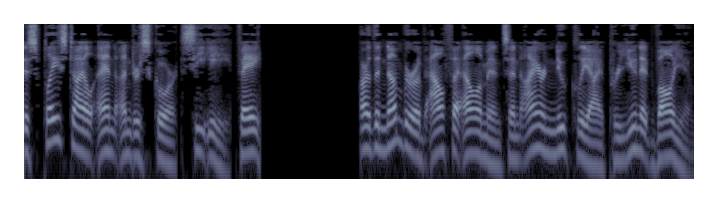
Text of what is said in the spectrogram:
display style n underscore ce are the number of alpha elements and iron nuclei per unit volume.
